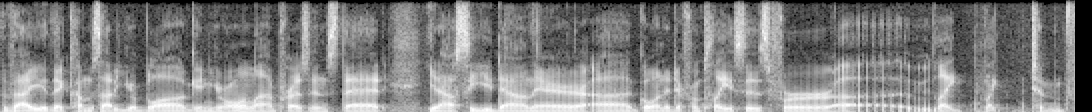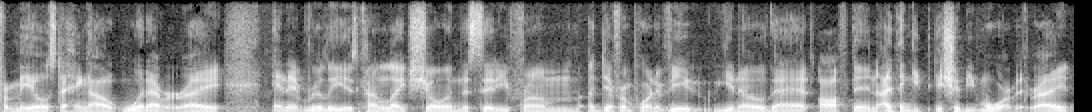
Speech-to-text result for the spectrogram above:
value that comes out of your blog and your online presence. That you know, I'll see you down there uh, going to different places for uh, like like to, for meals to hang out, whatever, right? And it really is kind of like showing the city from a different point of view. You know, that often I think it, it should be more of it, right?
